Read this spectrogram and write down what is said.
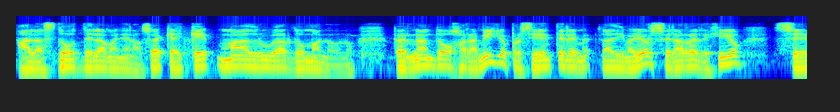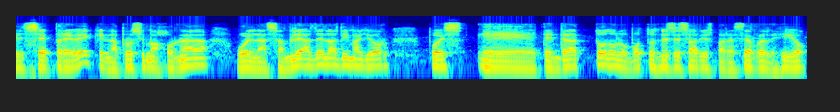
a las 2 de la mañana. O sea que hay que madrugar, don Manolo. Fernando Jaramillo, presidente de la DIMAYOR, será reelegido. Se, se prevé que en la próxima jornada o en la asamblea de la DIMAYOR pues eh, tendrá todos los votos necesarios para ser reelegido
